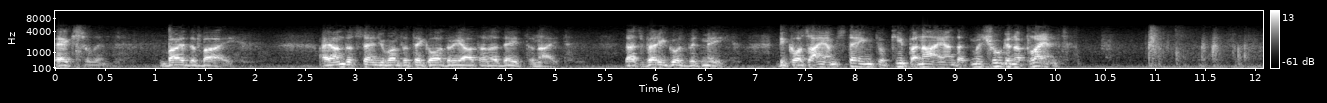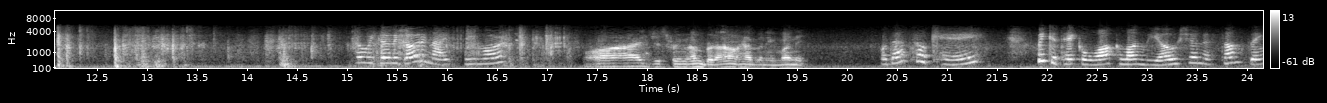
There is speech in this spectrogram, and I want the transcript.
Excellent. By the by, I understand you want to take Audrey out on a date tonight. That's very good with me, because I am staying to keep an eye on that Meshuggah plant. Where are we going to go tonight, Seymour? Oh, I just remembered I don't have any money. Well, that's okay. We could take a walk along the ocean or something.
